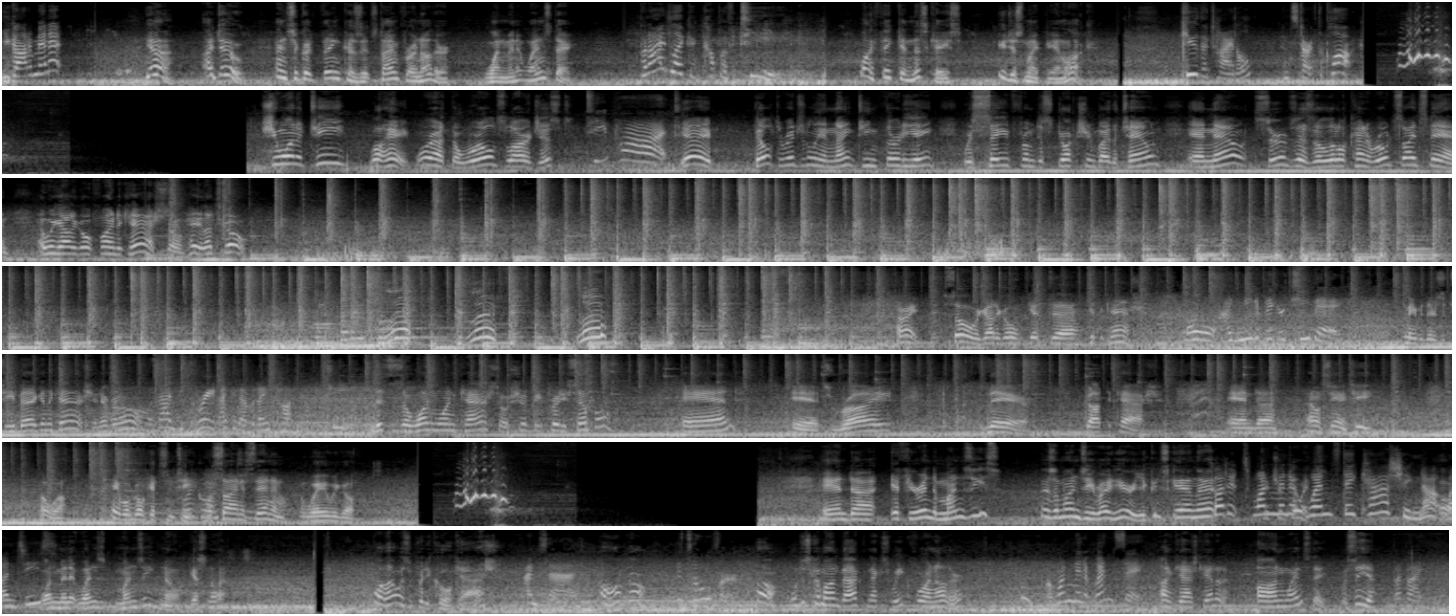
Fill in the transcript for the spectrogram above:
You got a minute? Yeah, I do. And it's a good thing because it's time for another One Minute Wednesday. But I'd like a cup of tea. Well, I think in this case, you just might be in luck. Cue the title and start the clock. She wanted tea? Well, hey, we're at the world's largest. Teapot! Yay! Built originally in 1938, was saved from destruction by the town, and now serves as a little kind of roadside stand. And we gotta go find a cache, so hey, let's go. Lift! Lift! Lift! All right, so we got to go get uh, get the cache. Oh, I'd need a bigger tea bag. Maybe there's a tea bag in the cache. You never know. Oh, that'd be great. I could have a nice hot cup of tea. This is a one-one cache, so it should be pretty simple. And it's right there. Got the cache. And uh, I don't see any tea. Oh well. Hey, we'll go get some tea. We'll sign us in now. and away we go. And uh, if you're into Munzees, there's a Munzee right here. You can scan that. But it's one minute points. Wednesday caching, not Oh, Munzee's. One minute Wednesday, Munzee? No, guess not. Well, that was a pretty cool cache. I'm sad. Oh, how come? It's over. Oh, we'll just come on back next week for another Ooh, a one minute Wednesday. on Cache Canada on Wednesday. We'll see you. Bye bye.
